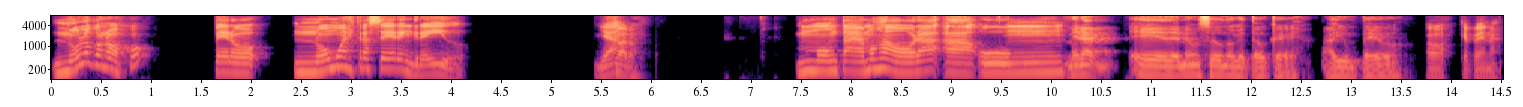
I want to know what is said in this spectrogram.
No lo conozco, pero no muestra ser engreído. ¿Ya? Claro. Montamos ahora a un. Mira, eh, deme un segundo que tengo que... Hay un peo. Oh, qué pena.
